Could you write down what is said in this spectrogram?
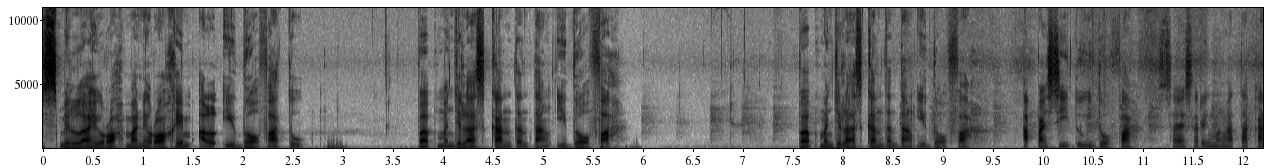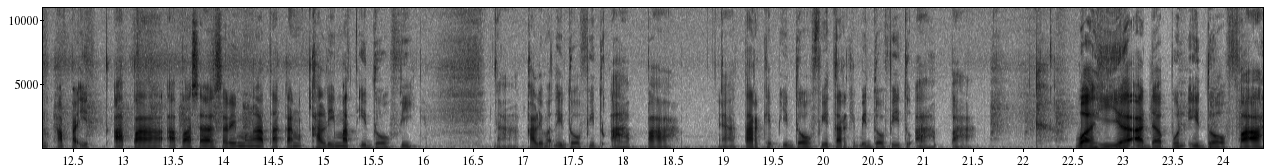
Bismillahirrahmanirrahim. Al-idhofatu. Bab menjelaskan tentang idhofah bab menjelaskan tentang idofah. Apa sih itu idofah? Saya sering mengatakan apa it, apa apa saya sering mengatakan kalimat idofi. Nah, kalimat idofi itu apa? Ya, tarkib idofi, tarkib idofi itu apa? Wahia adapun idofah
